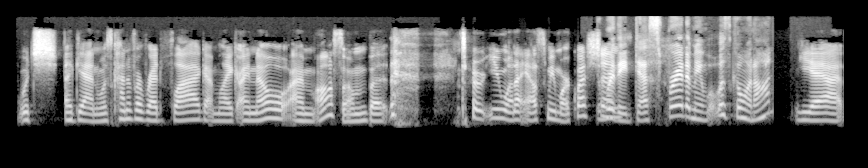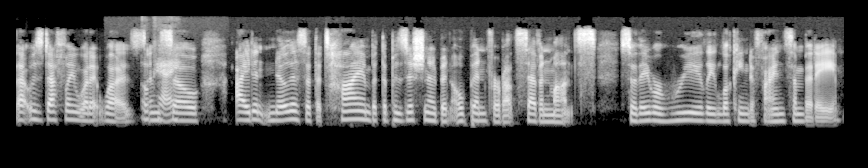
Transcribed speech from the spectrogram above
which again was kind of a red flag. I'm like, I know I'm awesome, but don't you want to ask me more questions? Were they desperate? I mean, what was going on? Yeah, that was definitely what it was. Okay. And so I didn't know this at the time, but the position had been open for about seven months. So they were really looking to find somebody.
